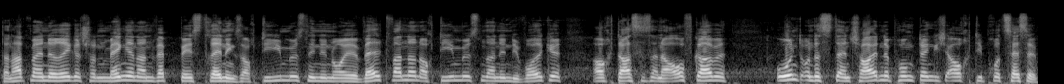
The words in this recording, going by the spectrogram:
Dann hat man in der Regel schon Mengen an Web-based Trainings. Auch die müssen in die neue Welt wandern, auch die müssen dann in die Wolke. Auch das ist eine Aufgabe. Und, und das ist der entscheidende Punkt, denke ich auch, die Prozesse.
